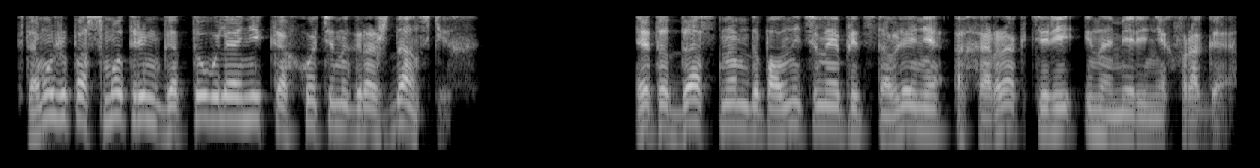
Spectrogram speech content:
К тому же посмотрим, готовы ли они к охоте на гражданских. Это даст нам дополнительное представление о характере и намерениях врага.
